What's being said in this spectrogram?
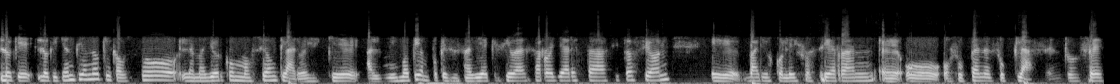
Lo que, lo que yo entiendo que causó la mayor conmoción, claro, es que al mismo tiempo que se sabía que se iba a desarrollar esta situación, eh, varios colegios cierran eh, o, suspenden sus clases. Entonces,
